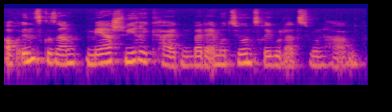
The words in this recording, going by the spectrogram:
auch insgesamt mehr Schwierigkeiten bei der Emotionsregulation haben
